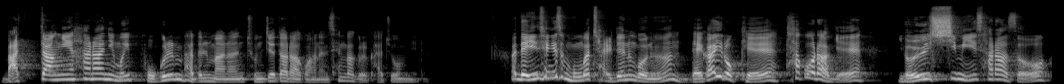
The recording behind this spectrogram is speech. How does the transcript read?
마땅히 하나님의 복을 받을 만한 존재다라고 하는 생각을 가져옵니다. 내 인생에서 뭔가 잘 되는 거는 내가 이렇게 탁월하게 열심히 살아서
